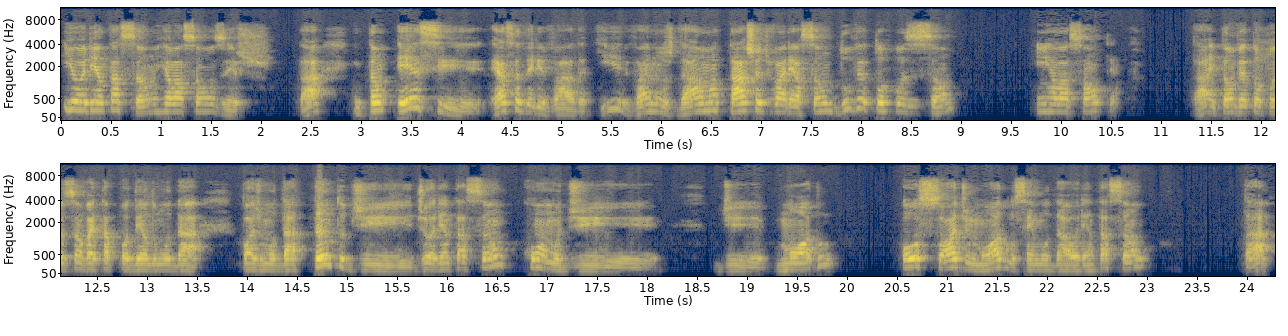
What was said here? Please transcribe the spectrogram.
e orientação em relação aos eixos. Tá? Então, esse, essa derivada aqui vai nos dar uma taxa de variação do vetor posição em relação ao tempo. Tá? Então, o vetor posição vai estar podendo mudar, pode mudar tanto de, de orientação como de, de módulo, ou só de módulo sem mudar a orientação, Tá?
